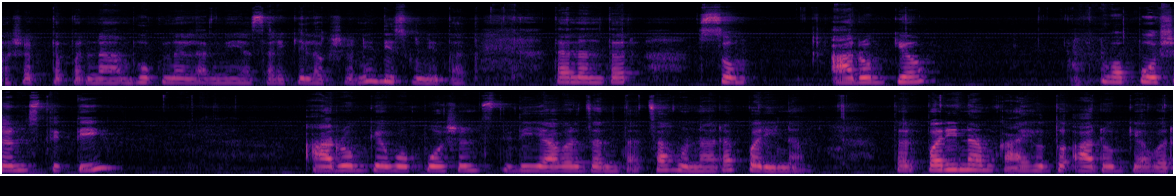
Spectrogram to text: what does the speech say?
अशक्तपणा भूक न लागणे यासारखी लक्षणे दिसून येतात. त्यानंतर सो आरोग्य व पोषण स्थिती आरोग्य व पोषण स्थिती यावर जंताचा होणारा परिणाम. तर परिणाम काय होतो आरोग्यावर?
